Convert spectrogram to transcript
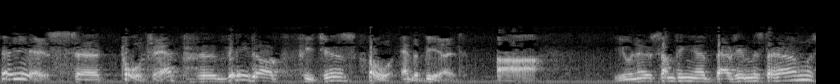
Uh, yes, uh, tall chap, uh, very dark features. Oh, and a beard. Ah. You know something about him, Mr. Holmes?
